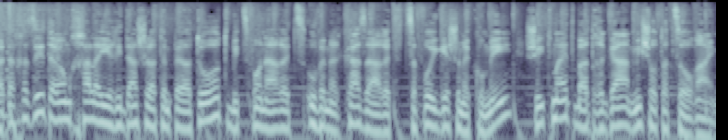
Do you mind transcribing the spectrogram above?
התחזית היום חלה ירידה של הטמפרטורות, בצפון הארץ ובמרכז הארץ צפוי גשם מקומי, שיתמעט בהדרגה משעות הצהריים.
